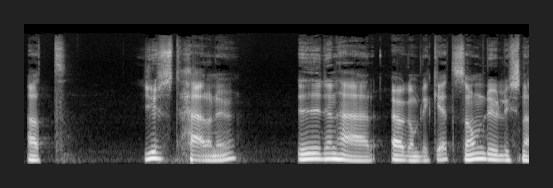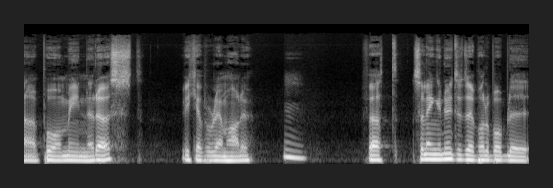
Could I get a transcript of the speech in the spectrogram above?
att just här och nu, i det här ögonblicket som du lyssnar på min röst, vilka problem har du? Mm. För att så länge du inte typ håller på att bli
